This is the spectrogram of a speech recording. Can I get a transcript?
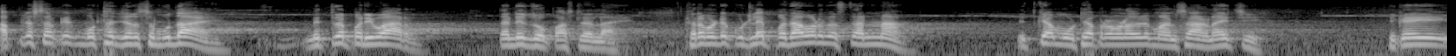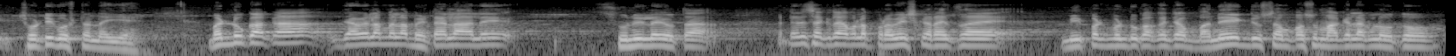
आपल्यासारखा एक मोठा जनसमुदाय मित्रपरिवार त्यांनी जोपासलेला आहे. खरं म्हणजे कुठल्याही पदावर नसताना इतक्या मोठ्या प्रमाणावर माणसं आणायची ही काही छोटी गोष्ट नाही आहे बंडू काका ज्यावेळेला मला भेटायला आले सुनीलही होता आणि त्याने सगळ्या मला प्रवेश करायचा आहे. मी पण बंडू काकांच्या अनेक दिवसांपासून मागे लागलो होतो.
